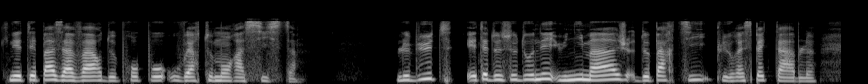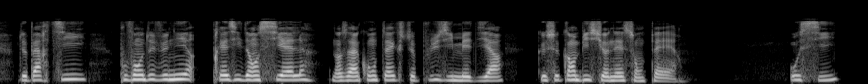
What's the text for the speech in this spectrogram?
qui n'était pas avare de propos ouvertement racistes. Le but était de se donner une image de parti plus respectable, de parti pouvant devenir présidentielle dans un contexte plus immédiat que ce qu'ambitionnait son père. Aussi,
